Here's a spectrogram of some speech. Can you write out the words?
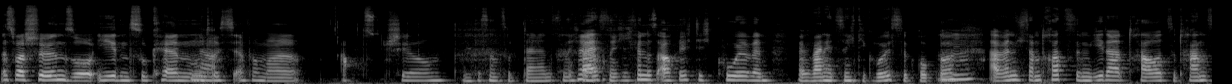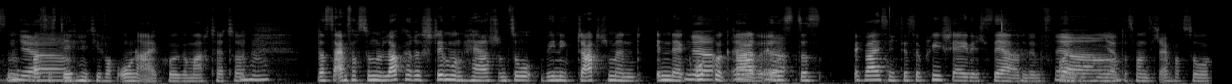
es war schön, so jeden zu kennen und Ja. richtig einfach mal abzuchillen. ein bisschen zu dancen. Ich Ja. weiß nicht, ich finde es auch richtig cool, wenn, weil wir waren jetzt nicht die größte Gruppe, Mhm. aber wenn sich dann trotzdem jeder traut zu tanzen, Ja. was ich definitiv auch ohne Alkohol gemacht hätte, Mhm. dass einfach so eine lockere Stimmung herrscht und so wenig Judgment in der Gruppe gerade ja, ja. ist, das, ich weiß nicht, das appreciate ich sehr an den Freunden hier, dass man sich einfach so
